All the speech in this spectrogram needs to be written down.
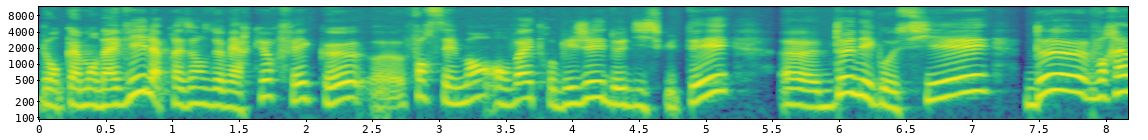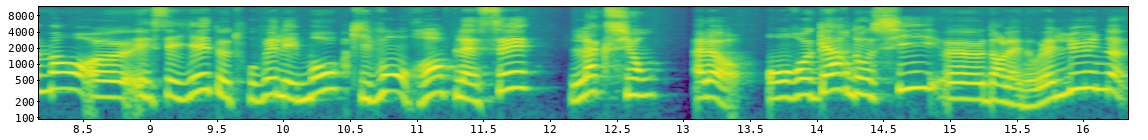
Donc à mon avis, la présence de Mercure fait que forcément on va être obligé de discuter, euh, de négocier, de vraiment euh, essayer de trouver les mots qui vont remplacer l'action. Alors, on regarde aussi euh, dans la nouvelle lune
